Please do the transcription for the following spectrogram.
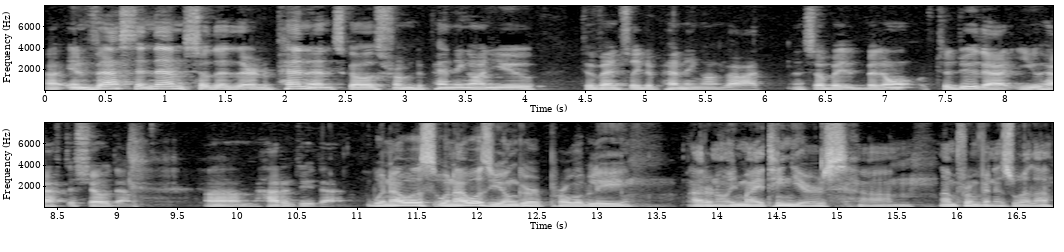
Uh, invest in them so that their dependence goes from depending on you to eventually depending on God. And so, but but don't to do that, you have to show them um, how to do that. When I was when I was younger, probably I don't know, in my teen years, um, I'm from Venezuela,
